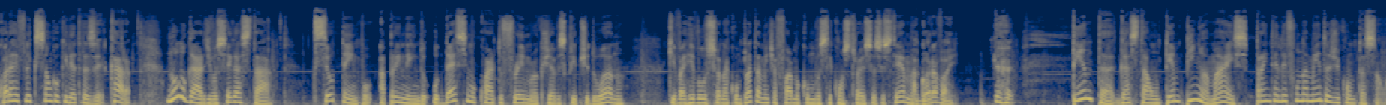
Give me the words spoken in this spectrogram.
Qual era a reflexão que eu queria trazer? Cara, no lugar de você gastar seu tempo aprendendo o 14º framework JavaScript do ano, que vai revolucionar completamente a forma como você constrói o seu sistema, Agora vai. Tenta gastar um tempinho a mais para entender fundamentos de computação.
